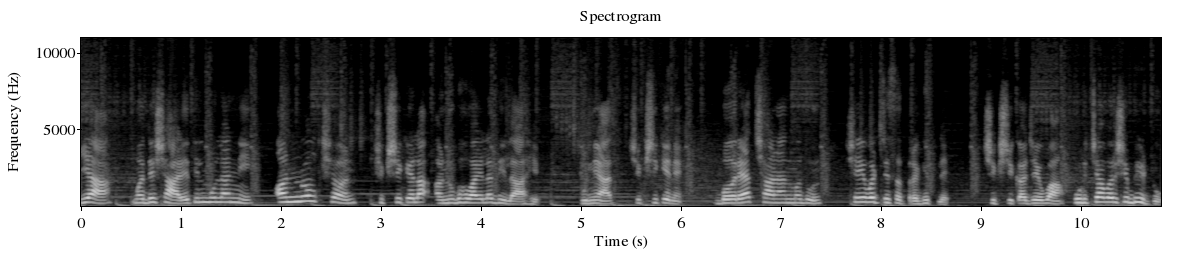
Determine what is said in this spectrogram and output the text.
यामध्ये शाळेतील मुलांनी अनमोल क्षण शिक्षिकेला अनुभवायला दिला आहे. पुण्यात शिक्षिकेने बऱ्याच शाळांमधून शेवटचे सत्र घेतले. शिक्षिका जेव्हा पुढच्या वर्षी भेटू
